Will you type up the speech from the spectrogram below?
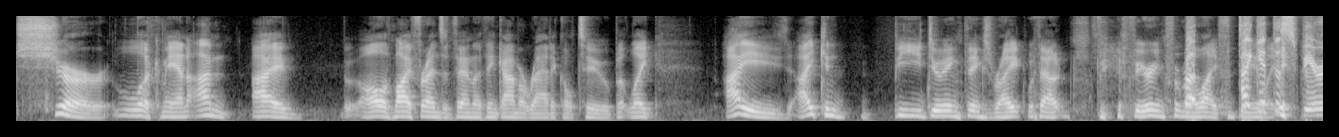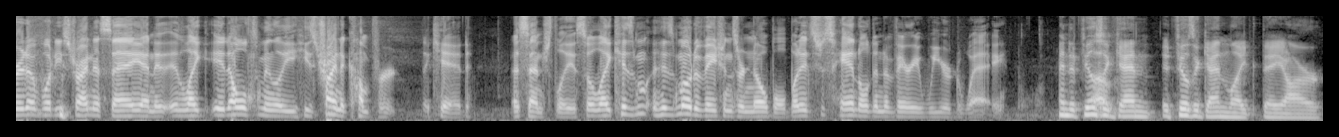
Sure. Look, man, I'm I all of my friends and family think I'm a radical too, but like I I can be doing things right without fearing for my life. I get the spirit of what he's trying to say, and it, it like it ultimately he's trying to comfort the kid, essentially. So like his his motivations are noble, but it's just handled in a very weird way. and it feels again. It feels again like they are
